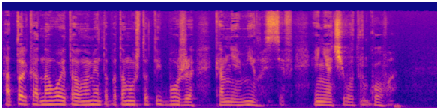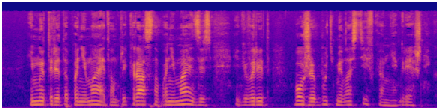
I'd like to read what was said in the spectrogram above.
от только одного этого момента, потому что Ты, Боже, ко мне милостив, и ни от чего другого. И мытарь это понимает, он прекрасно понимает здесь и говорит, Боже, будь милостив ко мне, грешнику.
